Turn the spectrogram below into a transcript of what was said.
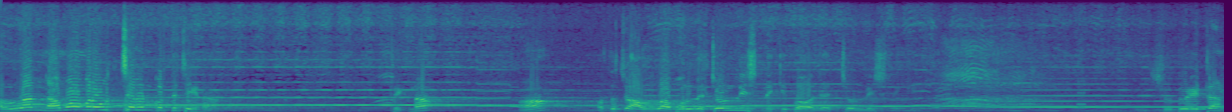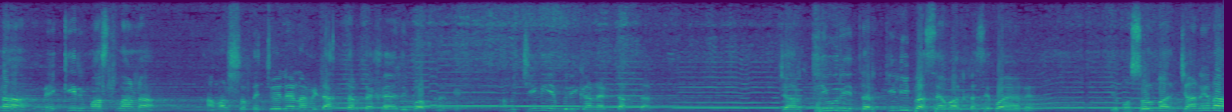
আল্লাহর নামও আমরা উচ্চারণ করতে চাই না। ঠিক না? হ্যাঁ অথচ আল্লাহ বললে চল্লিশ নেকি পাওয়া যায়, চল্লিশ নেকি। শুধু এটা না, নেকির মাসলা না। আমার সাথে চলেন, আমি ডাক্তার দেখায় দিব আপনাকে। আমি চিনি আমেরিকান এক ডাক্তার। যার থিওরি, তার ক্লিপ আছে আমার কাছে বয়ানের। যে মুসলমান জানে না,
